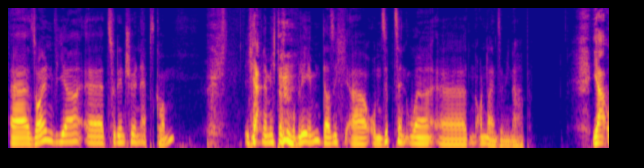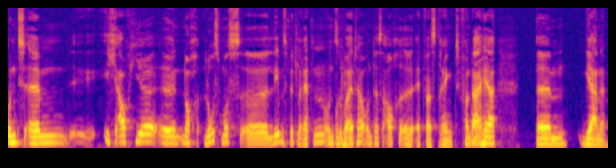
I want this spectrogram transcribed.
Äh, sollen wir äh, zu den schönen Apps kommen? Ich ja. habe nämlich das Problem, dass ich äh, um 17 Uhr äh, ein Online-Seminar habe. Ja, und ähm, ich auch hier äh, noch los muss, äh, Lebensmittel retten und okay. so weiter und das auch äh, etwas drängt. Von okay. daher ähm, gerne.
